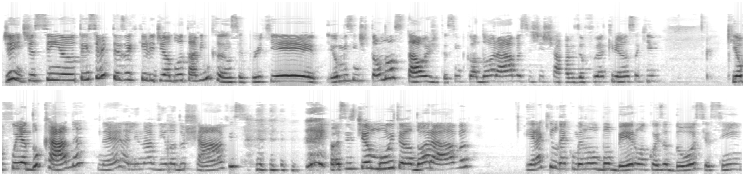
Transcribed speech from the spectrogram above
Gente, assim, eu tenho certeza que aquele dia a lua tava em câncer, porque eu me senti tão nostálgica, assim, porque eu adorava assistir Chaves. Eu fui a criança que que eu fui educada, né, ali na Vila do Chaves. eu assistia muito, eu adorava. E era aquilo, né, comendo uma bobeira, uma coisa doce, assim.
